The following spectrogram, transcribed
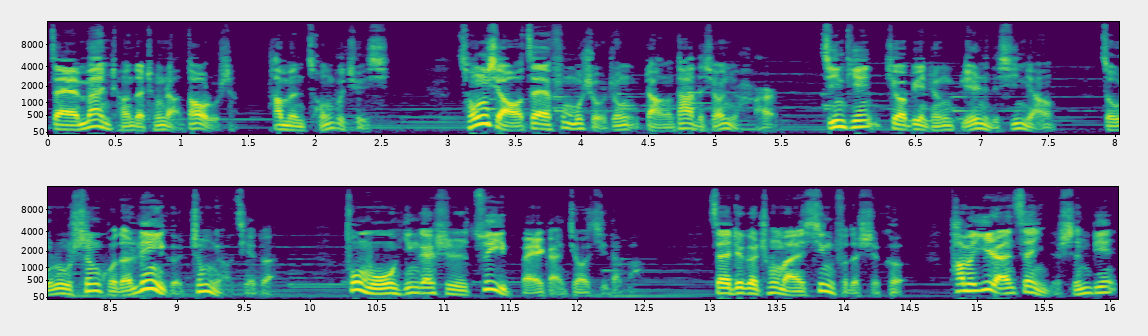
在漫长的成长道路上，他们从不缺席。从小在父母手中长大的小女孩，今天就要变成别人的新娘，走入生活的另一个重要阶段。父母应该是最百感交集的吧？在这个充满幸福的时刻，他们依然在你的身边，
